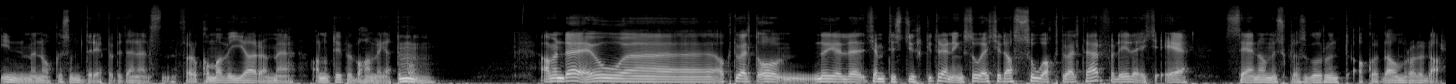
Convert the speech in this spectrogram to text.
inn med noe som dreper betennelsen, for å komme videre med annen type behandling etterpå. Mm. Ja, men det er jo eh, aktuelt. Og når det gjelder, kommer til styrketrening, så er ikke det så aktuelt her, fordi det ikke er sener og muskler som går rundt akkurat det området der.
